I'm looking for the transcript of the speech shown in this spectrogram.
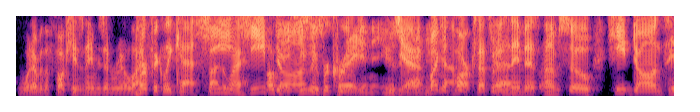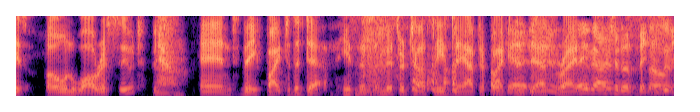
whatever the fuck his name is in real life, Perfectly cast, by the way. he okay, dons he was super great in it. He was yeah, great. Michael Yeah. Parks. That's what his name is. Um, so he dons his own walrus suit. Yeah. And they fight to the death. He says that Mr. Tusk needs they have to fight to the death, right? Maybe I should have It's finished so it.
